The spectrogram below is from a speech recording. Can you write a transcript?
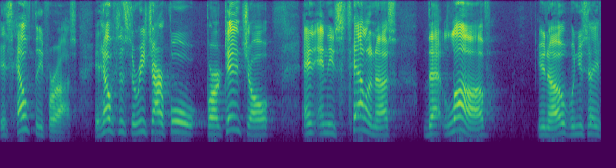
It's healthy for us. It helps us to reach our full potential. And, and He's telling us that love, you know, when you say,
